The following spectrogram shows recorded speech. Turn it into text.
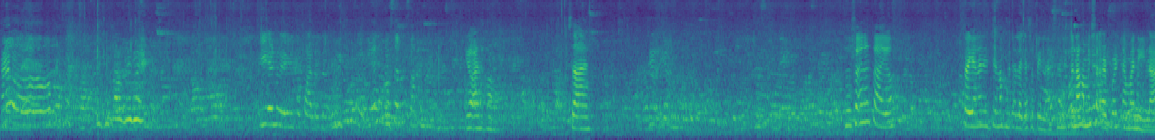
Hello! Sabi ko, I-ano eh, ipapalo na. I-ano ko sa sa yung ano ko. Saan? Saan na tayo? So, ayan, nandito na kami talaga sa Pinas. Nandito na kami sa airport ng Manila.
